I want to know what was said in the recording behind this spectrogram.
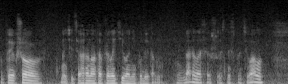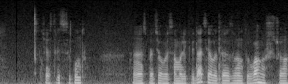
Тобто, якщо значить, ця граната прилетіла нікуди там не вдарилася, щось не спрацювало, через 30 секунд е, спрацьовує самоліквідація, але треба звернути увагу, що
